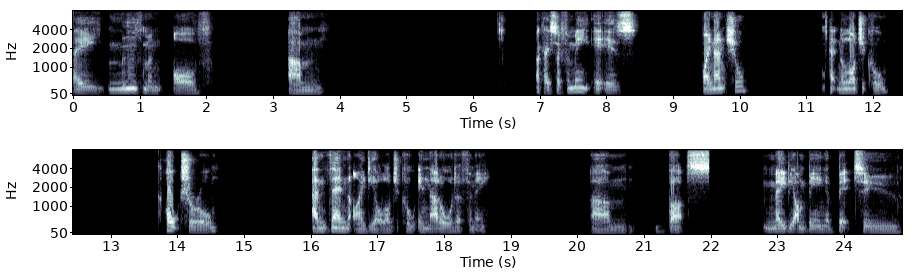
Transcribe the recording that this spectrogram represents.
a movement of um, okay. So for me, it is financial, technological, cultural, and then ideological in that order for me. Um, but maybe I'm being a bit too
